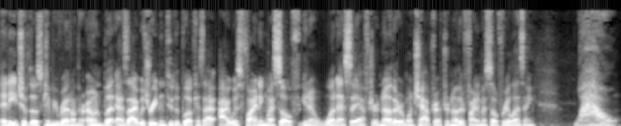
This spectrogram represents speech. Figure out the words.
and each of those can be read on their own. But as I was reading through the book, as I, I was finding myself, you know, one essay after another, one chapter after another, finding myself realizing, wow,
